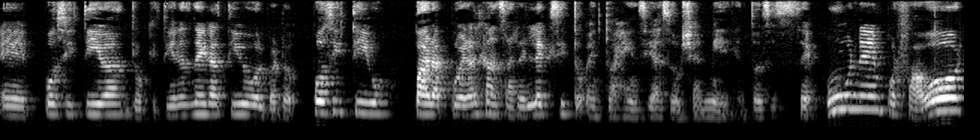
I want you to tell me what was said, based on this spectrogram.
eh, positiva, lo que tienes negativo, volverlo positivo para poder alcanzar el éxito en tu agencia de social media. Entonces se unen, por favor,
